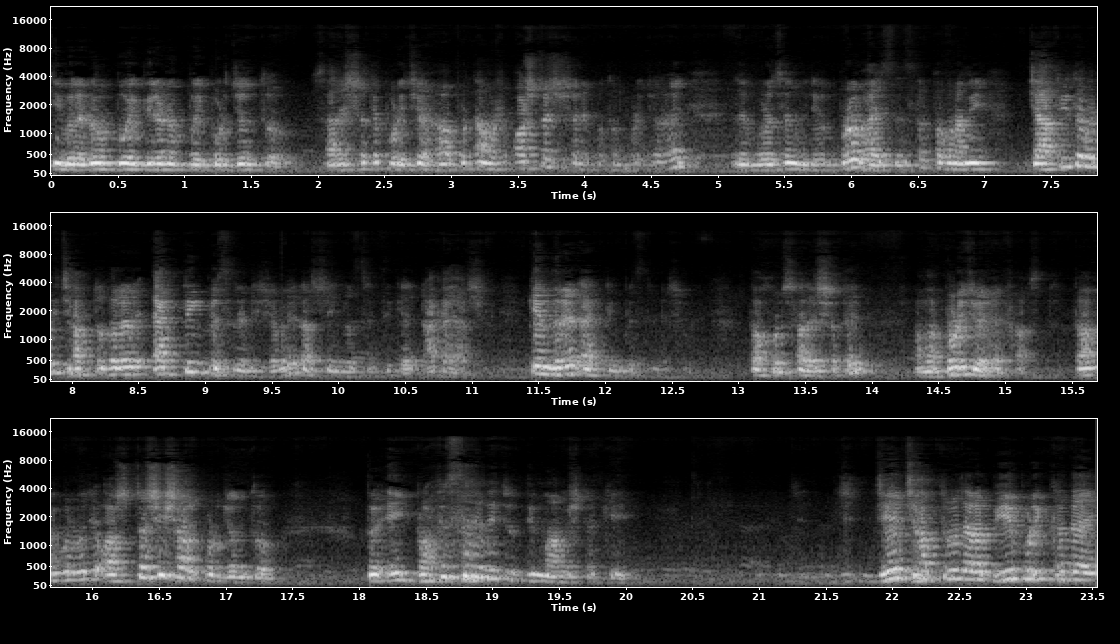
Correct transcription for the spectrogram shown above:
কি বলে, নব্বই, বিরানব্বই পর্যন্ত স্যারের সাথে পরিচয় হওয়ার পর আমার অষ্টাশি সালে প্রথম পরিচয় হয়। বলেছেন, যখন প্রো ভাইস চ্যান্সেলর তখন আমি জাতীয়তাবাদী ছাত্র দলের অ্যাক্টিং প্রেসিডেন্ট হিসেবে রাজশাহী ইউনিভার্সিটি থেকে ঢাকায় আসি, কেন্দ্রের অ্যাক্টিং প্রেসিডেন্ট হিসেবে। তখন স্যারের সাথে আমার পরিচয় হয় ফার্স্ট তো আমি বলব যে অষ্টাশি সাল পর্যন্ত, তো এই প্রফেসর এমেজুদ্দিন মানুষটা কে? যে ছাত্র যারা বিয়ে পরীক্ষা দেয়,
